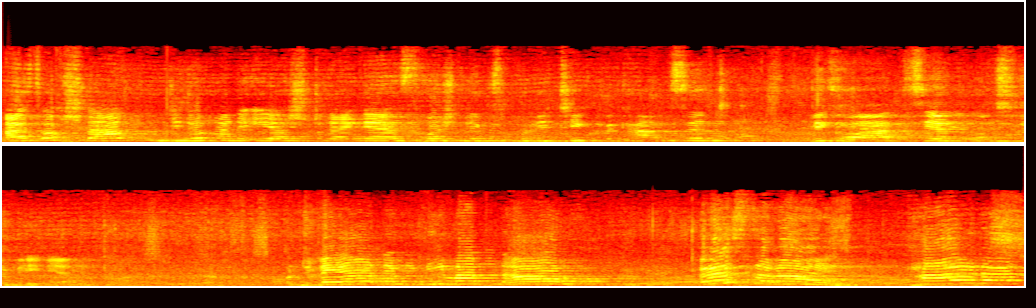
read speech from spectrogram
als auch Staaten, die durch eine eher strenge Flüchtlingspolitik bekannt sind, wie Kroatien und Slowenien. Und wer nimmt niemanden auf? Österreich! Keinen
